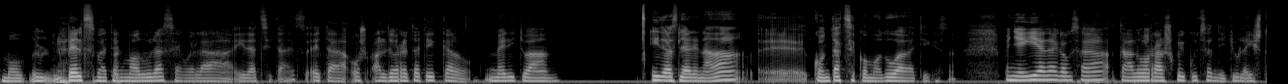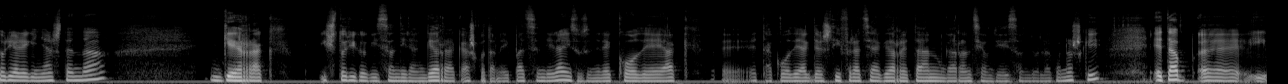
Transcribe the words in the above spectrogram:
mo, beltz baten modura zegoela idatzita, ez? Eta os, alde horretatik, claro, meritua idazlearena da, e, kontatzeko moduagatik, ez da? Baina egia da gauza, eta alor asko ikutzen ditula, historiarekin hasten da, gerrak, historikoak izan diran gerrak askotan aipatzen dira, zuzen ere kodeak e, eta kodeak destifratzea gerretan garrantzia handia izan duelako noski. Eta e,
